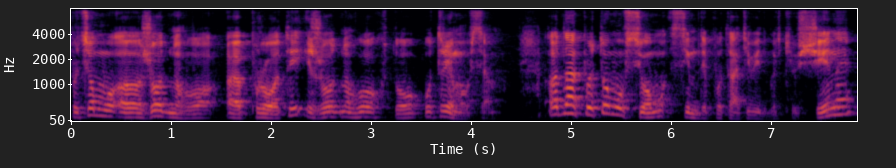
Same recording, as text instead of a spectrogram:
при цьому е, жодного е, проти і жодного хто утримався. Однак при тому всьому сім депутатів від Батьківщини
